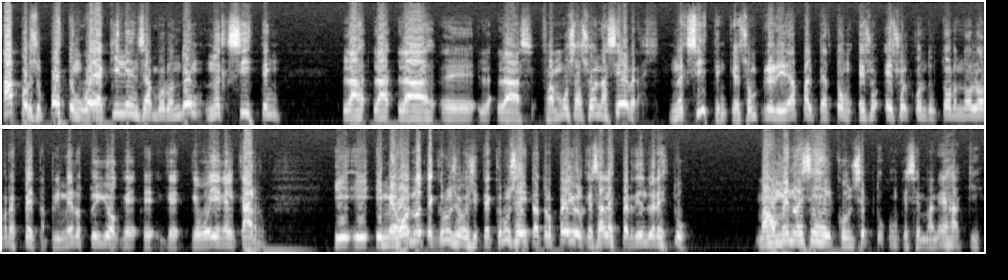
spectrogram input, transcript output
Ah, por supuesto, en Guayaquil y en San Borondón no existen las famosas zonas cebras, no existen, que son prioridad para el peatón. Eso, eso el conductor no lo respeta. Primero estoy yo que, que voy en el carro. Y, mejor no te cruces, porque si te cruzas y te atropello, el que sales perdiendo eres tú. Más o menos ese es el concepto con que se maneja aquí.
